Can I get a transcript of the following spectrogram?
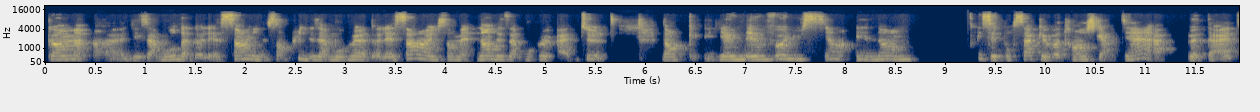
Comme euh, les amours d'adolescents, ils ne sont plus des amoureux adolescents, ils sont maintenant des amoureux adultes. Donc, il y a une évolution énorme. Et c'est pour ça que votre ange gardien a peut-être,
